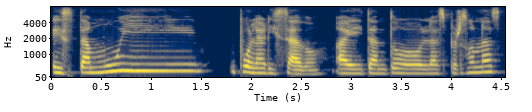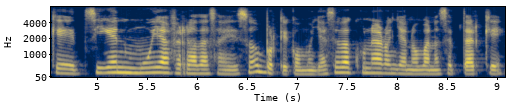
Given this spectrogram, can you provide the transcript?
está muy polarizado. Hay tanto las personas que siguen muy aferradas a eso, porque como ya se vacunaron, ya no van a aceptar que,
